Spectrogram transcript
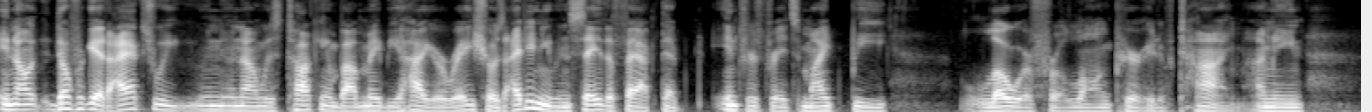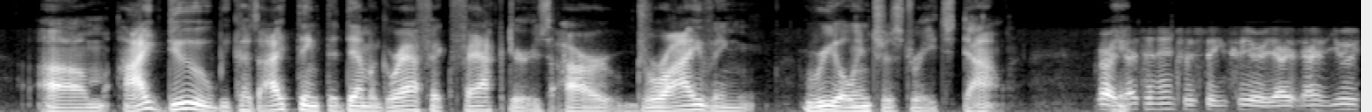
you know, don't forget, I actually when I was talking about maybe higher ratios, I didn't even say the fact that interest rates might be lower for a long period of time. I mean, um, I do because I think the demographic factors are driving real interest rates down. Right. That's an interesting theory. I, I, you,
